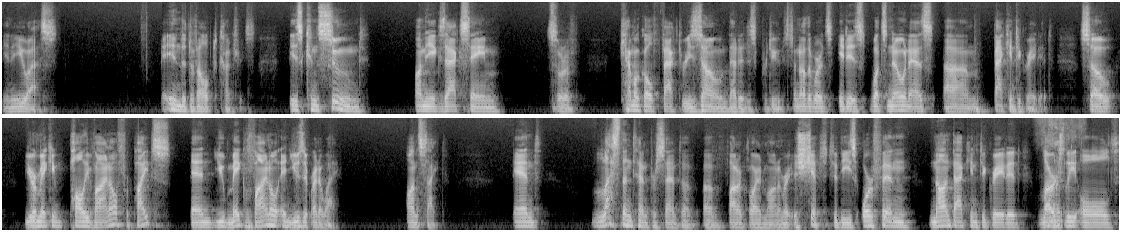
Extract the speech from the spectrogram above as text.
in the US, in the developed countries, is consumed on the exact same sort of chemical factory zone that it is produced. In other words, it is what's known as um, back integrated. So you're making polyvinyl for pipes, and you make vinyl and use it right away on site. And less than 10% of, of vinyl chloride monomer is shipped to these orphan, non back integrated, largely right. old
